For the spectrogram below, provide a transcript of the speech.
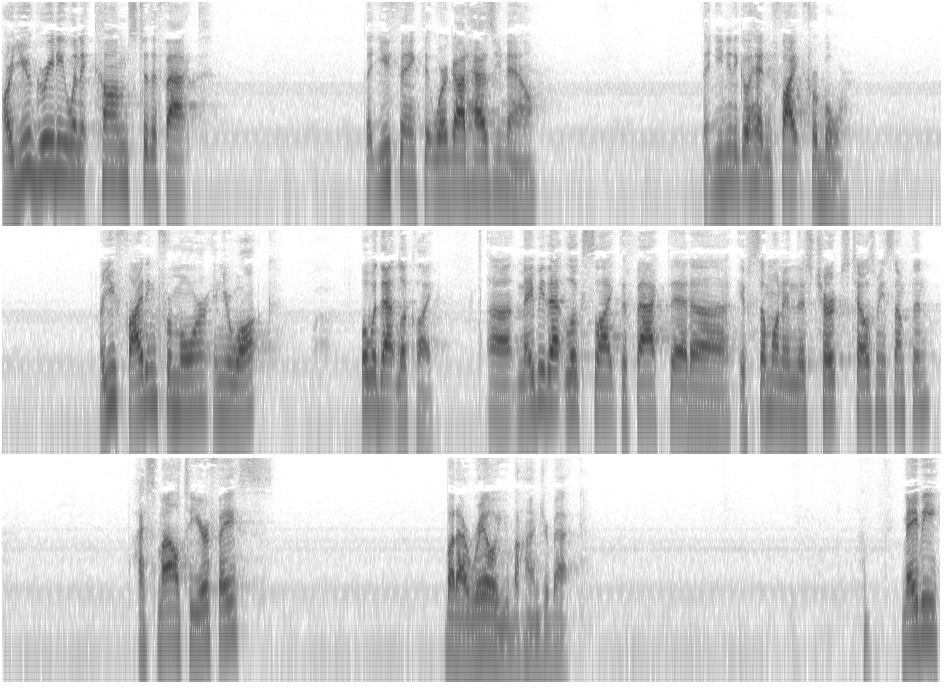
Are you greedy when it comes to the fact that you think that where God has you now, that you need to go ahead and fight for more? Are you fighting for more in your walk? What would that look like? Uh, maybe that looks like the fact that uh, if someone in this church tells me something, I smile to your face, but I rail you behind your back. Maybe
